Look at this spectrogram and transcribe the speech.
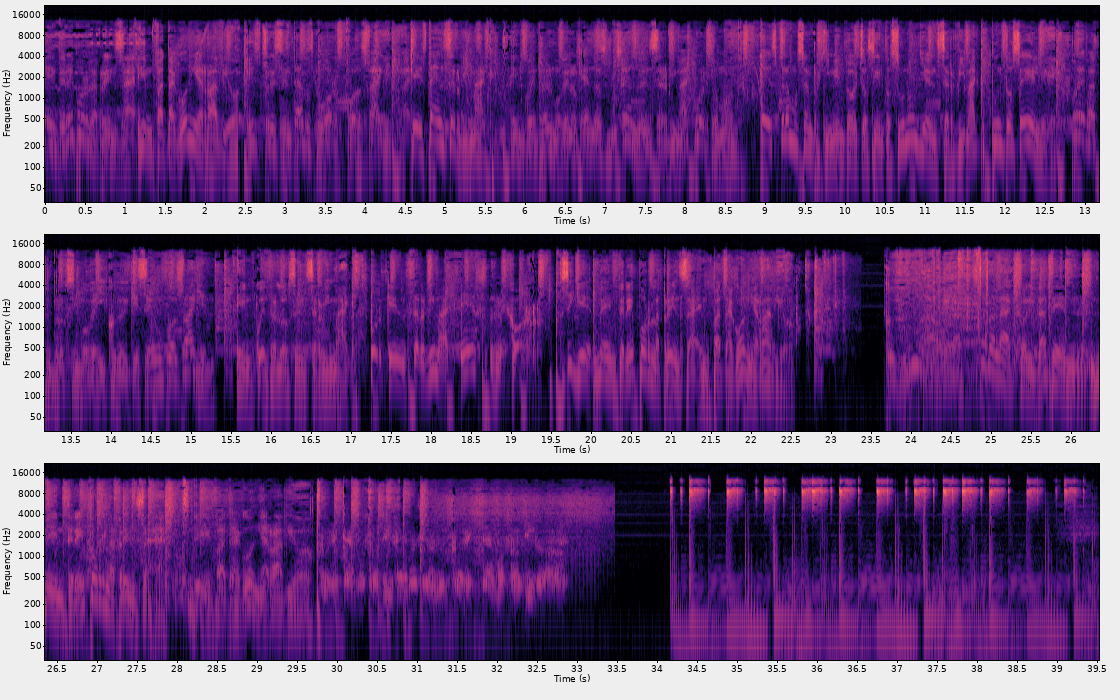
Me enteré por la prensa en Patagonia Radio. Es presentado por Volkswagen, que está en Servimac. Encuentra el modelo que andas buscando en Servimac Puerto Montt. Te esperamos en Regimiento 801 y en servimac.cl. Prueba tu próximo vehículo y que sea un Volkswagen. Encuéntralos en Servimac, porque en Servimac es mejor. Sigue Me enteré por la prensa en Patagonia Radio. Continúa ahora toda la actualidad en Me enteré por la prensa de Patagonia Radio. Conectamos con tu información, conectamos contigo.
